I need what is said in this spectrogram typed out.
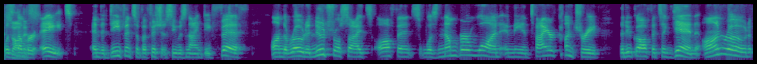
was number this. eight, and the defensive efficiency was 95th. On the road and neutral sites, offense was number one in the entire country. The Duke offense, again, on road,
